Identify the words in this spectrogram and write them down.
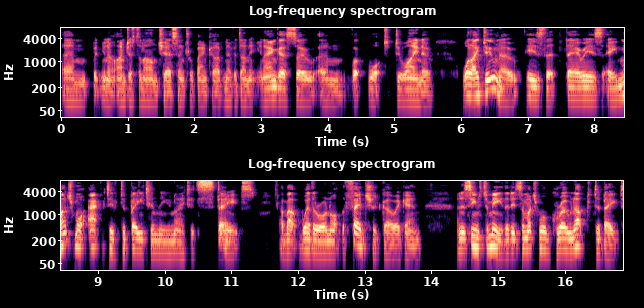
Um, but you know, I'm just an armchair central banker. I've never done it in anger. So um, what what do I know? What I do know is that there is a much more active debate in the United States about whether or not the Fed should go again. And it seems to me that it's a much more grown up debate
